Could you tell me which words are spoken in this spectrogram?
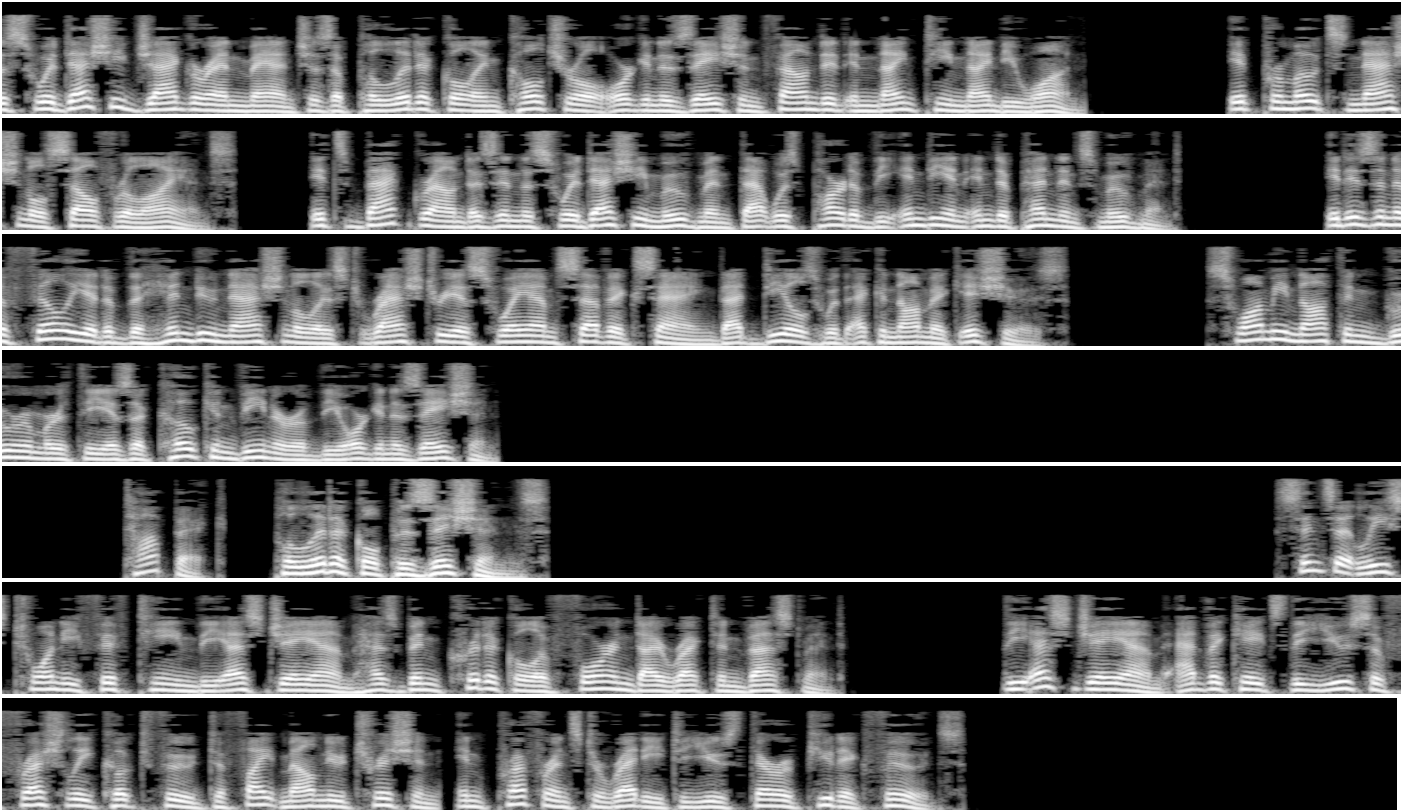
The Swadeshi Jagaran Manch is a political and cultural organization founded in 1991. It promotes national self-reliance. Its background is in the Swadeshi movement that was part of the Indian independence movement. It is an affiliate of the Hindu nationalist Rashtriya Swayamsevak Sangh that deals with economic issues. Swaminathan Gurumurthy is a co-convener of the organization. Political positions Since at least 2015 the SJM has been critical of foreign direct investment. The SJM advocates the use of freshly cooked food to fight malnutrition, in preference to ready-to-use therapeutic foods.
